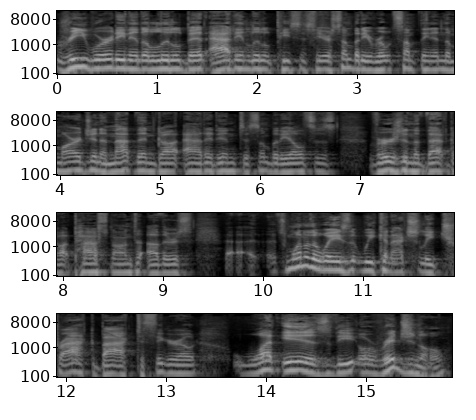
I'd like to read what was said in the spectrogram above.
rewording it a little bit, adding little pieces here. Somebody wrote something in the margin, and that then got added into somebody else's version, that that got passed on to others. Uh, it's one of the ways that we can actually track back to figure out what is the original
